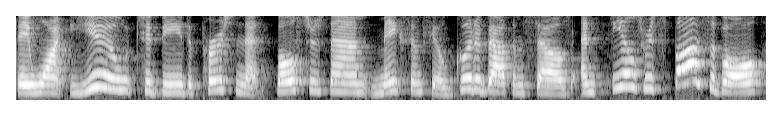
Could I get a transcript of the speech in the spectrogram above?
They want you to be the person that bolsters them, makes them feel good about themselves, and feels responsible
